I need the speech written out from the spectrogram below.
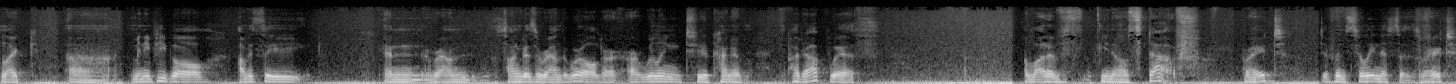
like uh, many people, obviously, and around sanghas around the world are, are willing to kind of put up with a lot of you know stuff, right? Different sillinesses, right?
